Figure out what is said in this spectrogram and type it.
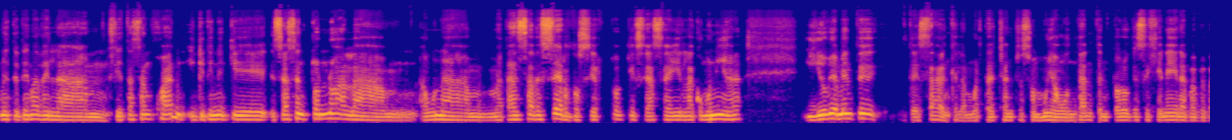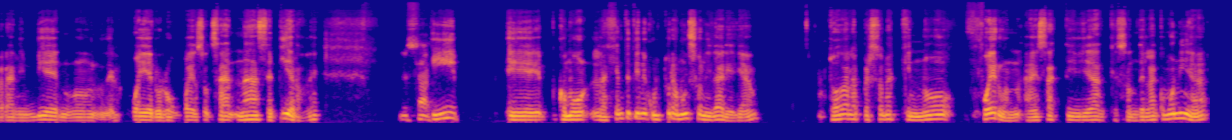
este tema de la mm, fiesta San Juan y que tiene que, se hace en torno a, la, mm, a una matanza de cerdos, ¿cierto? Que se hace ahí en la comunidad y obviamente ustedes saben que las muertes de chancho son muy abundantes en todo lo que se genera para preparar el invierno, el cuero, los huesos, o sea, nada se pierde. Exacto. Y eh, como la gente tiene cultura muy solidaria, ¿ya? Todas las personas que no fueron a esa actividad que son de la comunidad,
